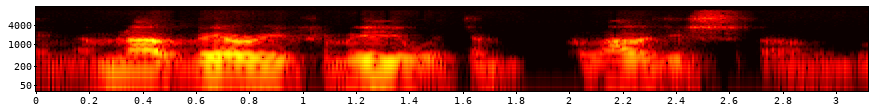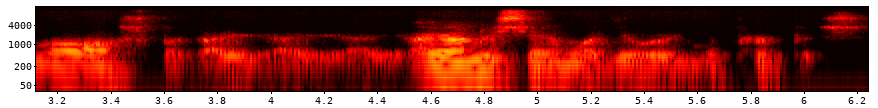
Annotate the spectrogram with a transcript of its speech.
And I'm not very familiar with them, a lot of these um, laws, but I, I, I understand what they were in the purpose.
